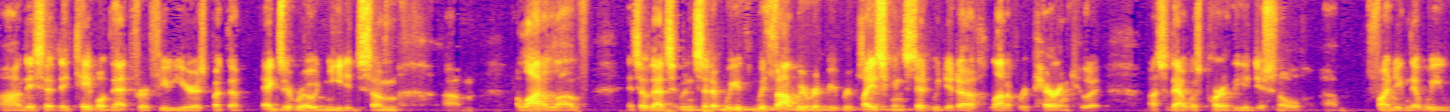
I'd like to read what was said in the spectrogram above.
Uh, They said they tabled that for a few years, but the exit road needed some, um, a lot of love. And so that's, instead of, we, we thought we were going to be replacing, instead we did a lot of repairing to it. Uh, So that was part of the additional um, funding that we,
